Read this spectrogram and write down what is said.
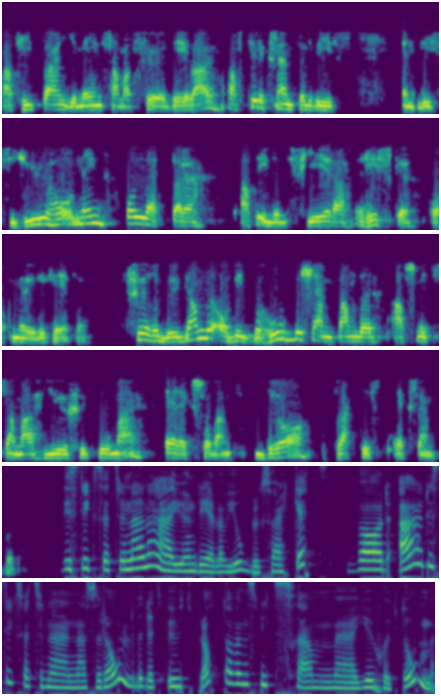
att hitta gemensamma fördelar av till exempelvis en viss djurhållning och lättare att identifiera risker och möjligheter. Förebyggande och vid behov bekämpande av smittsamma djursjukdomar är ett sådant bra och praktiskt exempel. Distriktsveterinärerna är ju en del av Jordbruksverket. Vad är distriktsveterinärernas roll vid ett utbrott av en smittsam eh, djursjukdom?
